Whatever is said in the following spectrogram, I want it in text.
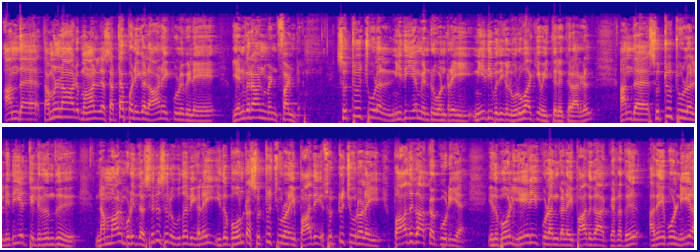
அந்த தமிழ்நாடு மாநில சட்டப்பணிகள் ஆணைக்குழுவிலே என்விரான்மெண்ட் ஃபண்ட் சுற்றுச்சூழல் நிதியம் என்று ஒன்றை நீதிபதிகள் உருவாக்கி வைத்திருக்கிறார்கள். அந்த சுற்றுச்சூழல் நிதியத்திலிருந்து நம்மால் முடிந்த சிறு சிறு உதவிகளை இது போன்ற சுற்றுச்சூழலை பாதி சுற்றுச்சூழலை பாதுகாக்கக்கூடிய இதுபோல் ஏரி குளங்களை பாதுகாக்கிறது அதேபோல் நீர்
